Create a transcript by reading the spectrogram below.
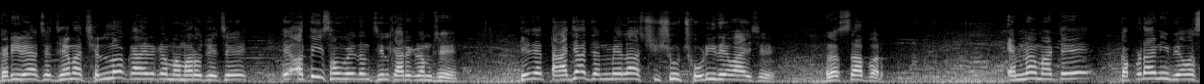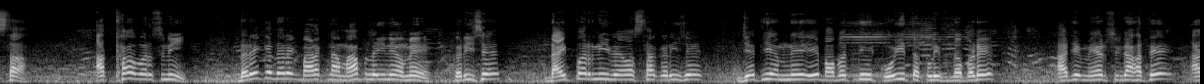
કરી રહ્યા છે. જેમાં છેલ્લો કાર્યક્રમ અમારો જે છે, એ અતિ સંવેદનશીલ કાર્યક્રમ છે. કે જે તાજા જન્મેલા શિશુ છોડી દેવાય છે રસ્તા પર. એમના માટે કપડાની વ્યવસ્થા આખા વર્ષની દરેકે દરેક બાળકના માપ લઈને અમે કરી છે. ડાયપરની વ્યવસ્થા કરી છે. જેથી અમને એ બાબતની કોઈ તકલીફ ન પડે. આજે મેયરશ્રીના હાથે આ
